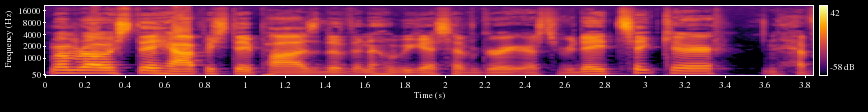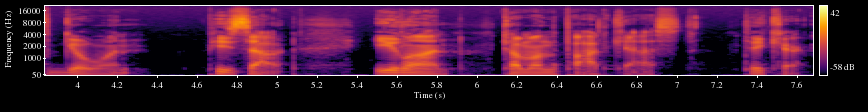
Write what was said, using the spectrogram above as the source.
Remember to always stay happy, stay positive, and I hope you guys have a great rest of your day. Take care and have a good one. Peace out. Elon, come on the podcast. Take care.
